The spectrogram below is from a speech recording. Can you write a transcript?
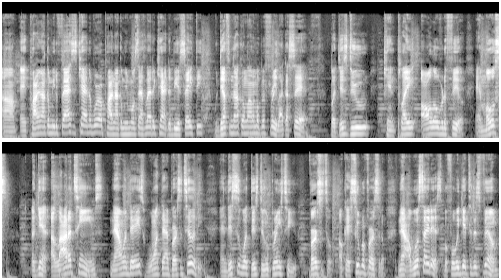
Um, and probably not gonna be the fastest cat in the world. Probably not gonna be the most athletic cat to be a safety. We're definitely not gonna line him up at free, like I said. But this dude can play all over the field, and most, again, a lot of teams nowadays want that versatility. And this is what this dude brings to you. Versatile. Okay, super versatile. Now, I will say this before we get to this film,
